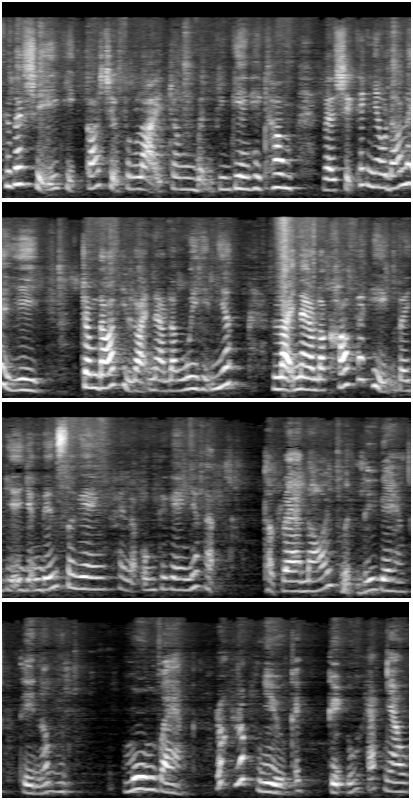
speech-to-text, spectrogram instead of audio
Thưa bác sĩ, thì có sự phân loại trong bệnh viêm gan hay không và sự khác nhau đó là gì? Trong đó thì loại nào là nguy hiểm nhất, loại nào là khó phát hiện và dễ dẫn đến sơ gan hay là ung thư gan nhất ạ? Thật ra nói bệnh lý gan thì nó muôn vàng rất rất nhiều cái kiểu khác nhau.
